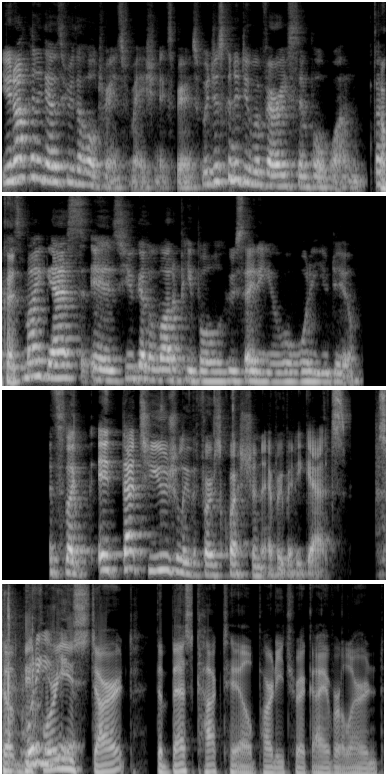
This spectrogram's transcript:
you're not going to go through the whole transformation experience. We're just going to do a very simple one because okay. my guess is you get a lot of people who say to you, "Well, what do you do?" It's like it. That's usually the first question everybody gets. So before you, you start, the best cocktail party trick I ever learned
